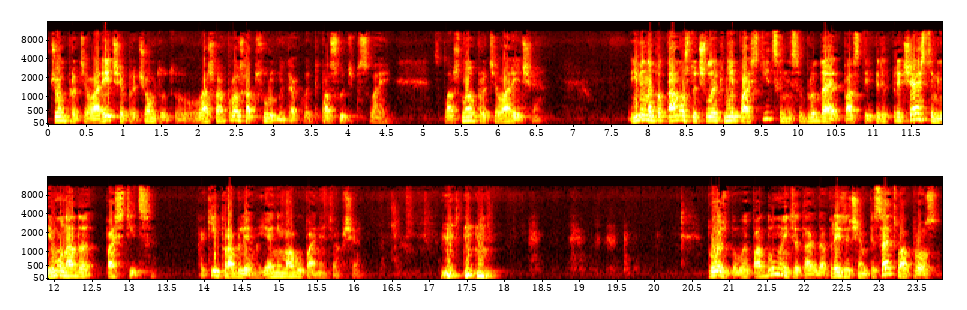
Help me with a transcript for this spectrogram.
В чем противоречие? Причем тут ваш вопрос абсурдный какой-то, по сути, по своей. Сплошное противоречие. Именно потому, что человек не постится, не соблюдает посты перед причастием, ему надо поститься. Какие проблемы? Я не могу понять вообще. Просьба, вы подумайте тогда, прежде чем писать вопрос,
